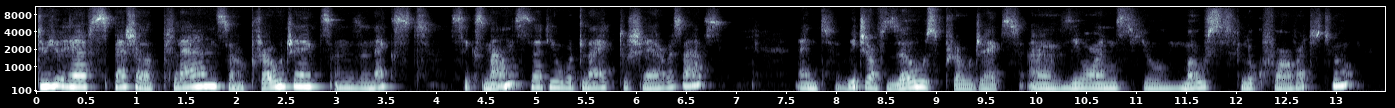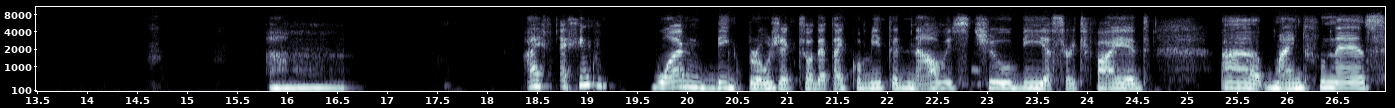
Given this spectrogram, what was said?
Do you have special plans or projects in the next six months that you would like to share with us? And which of those projects are the ones you most look forward to? Um, I, I think one big project so that I committed now is to be a certified uh, mindfulness,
